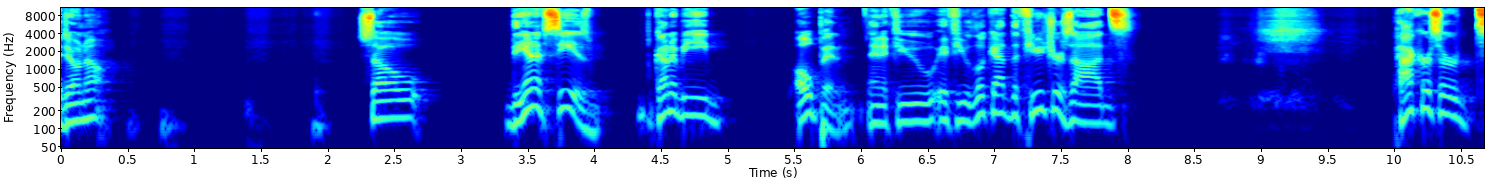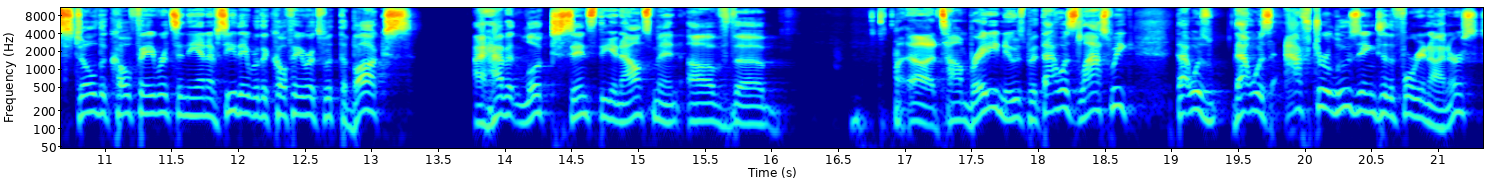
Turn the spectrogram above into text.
I don't know. So the NFC is going to be open, and if you if you look at the futures odds, Packers are still the co-favorites in the NFC. They were the co-favorites with the Bucks. I haven't looked since the announcement of the uh, Tom Brady news, but that was last week. That was that was after losing to the 49ers.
